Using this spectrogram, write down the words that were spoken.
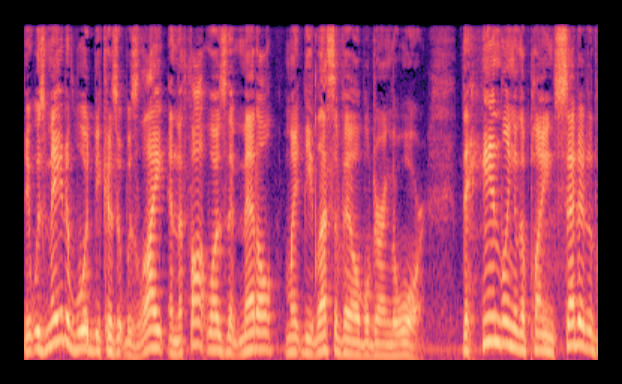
It was made of wood because it was light, and the thought was that metal might be less available during the war. The handling of the plane set it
